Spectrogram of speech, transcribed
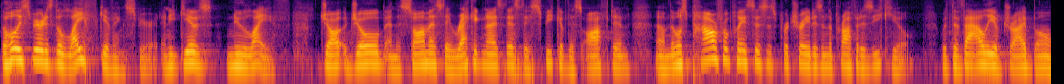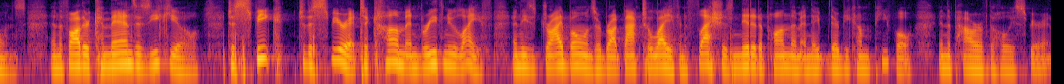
The Holy Spirit is the life giving spirit, and he gives new life. Job and the psalmist, they recognize this, they speak of this often. Um, the most powerful place this is portrayed is in the prophet Ezekiel with the valley of dry bones. And the Father commands Ezekiel to speak to the Spirit to come and breathe new life. And these dry bones are brought back to life, and flesh is knitted upon them, and they, they become people in the power of the Holy Spirit.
